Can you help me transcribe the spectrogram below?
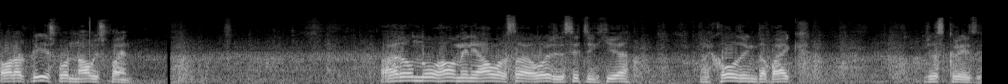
Or at least for now it's fine. I don't know how many hours I already sitting here and holding the bike. Just crazy.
